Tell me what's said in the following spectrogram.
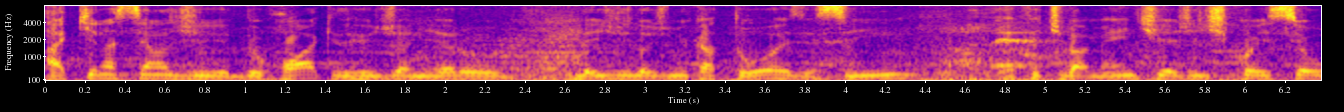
aqui na cena de, do rock do Rio de Janeiro desde 2014, assim, efetivamente. A gente conheceu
